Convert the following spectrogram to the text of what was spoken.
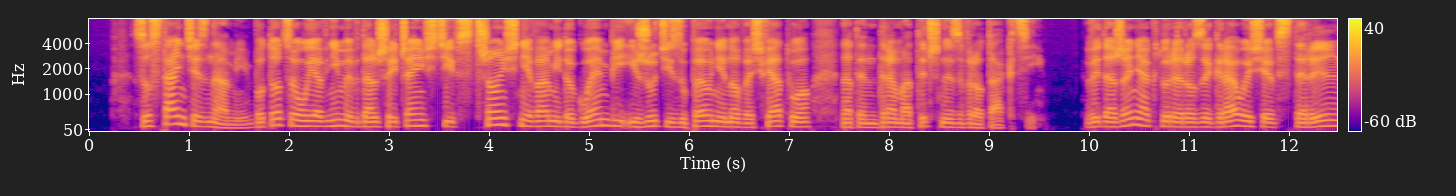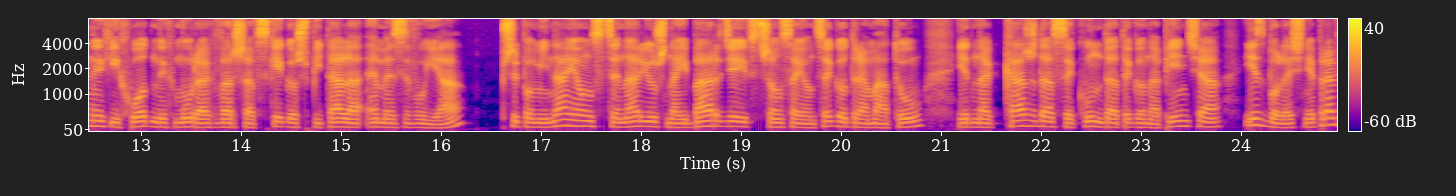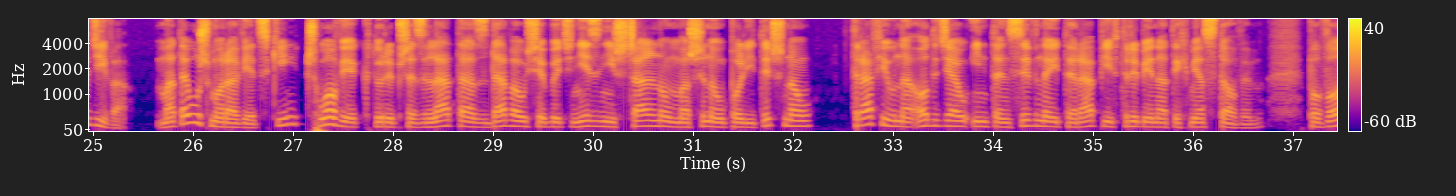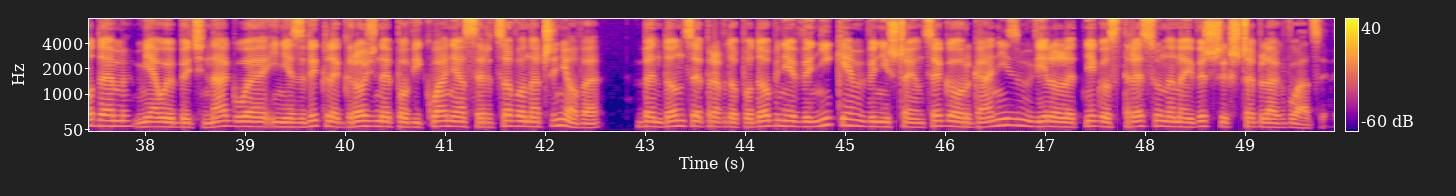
Zostańcie z nami, bo to, co ujawnimy w dalszej części, wstrząśnie wami do głębi i rzuci zupełnie nowe światło na ten dramatyczny zwrot akcji. Wydarzenia, które rozegrały się w sterylnych i chłodnych murach warszawskiego szpitala MSWiA, przypominają scenariusz najbardziej wstrząsającego dramatu, jednak każda sekunda tego napięcia jest boleśnie prawdziwa. Mateusz Morawiecki, człowiek, który przez lata zdawał się być niezniszczalną maszyną polityczną, trafił na oddział intensywnej terapii w trybie natychmiastowym. Powodem miały być nagłe i niezwykle groźne powikłania sercowo-naczyniowe, będące prawdopodobnie wynikiem wyniszczającego organizm wieloletniego stresu na najwyższych szczeblach władzy.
